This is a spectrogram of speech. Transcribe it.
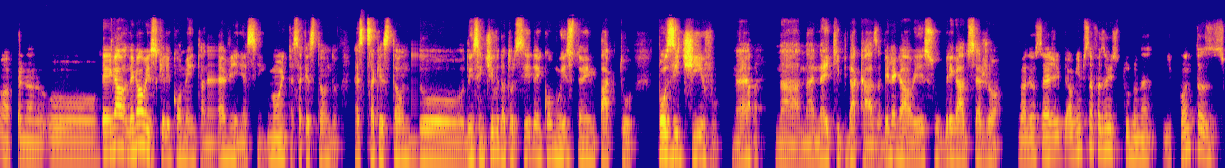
Ó, Fernando, o... legal, legal isso que ele comenta, né, Vini? Assim, muito essa questão do, essa questão do, do incentivo da torcida e como isso tem um impacto positivo, né, ah. na, na, na, equipe da casa. Bem legal isso. Obrigado, Sérgio. Valeu, Sérgio. Alguém precisa fazer um estudo, né? De quantas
